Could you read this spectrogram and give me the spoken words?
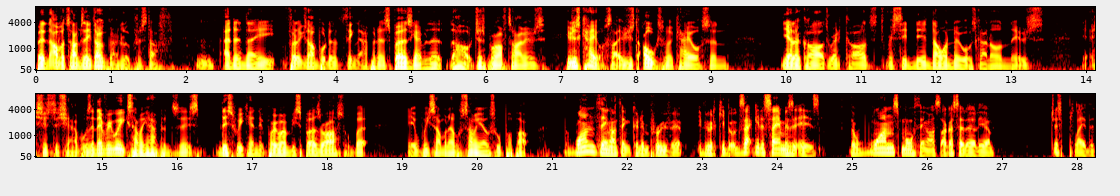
but then other times they don't go and look for stuff, Mm. and then they, for example, the thing that happened at Spurs game in the the whole, just before half time, it was it was just chaos. Like it was just ultimate chaos and yellow cards, red cards, rescinded. No one knew what was going on. It was. Yeah, it's just a shambles, and every week something happens. It's this weekend. It probably won't be Spurs or Arsenal, but it will be someone else. Something else will pop up. The one thing I think could improve it, if you were to keep it exactly the same as it is, the one small thing, I like I said earlier, just play the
